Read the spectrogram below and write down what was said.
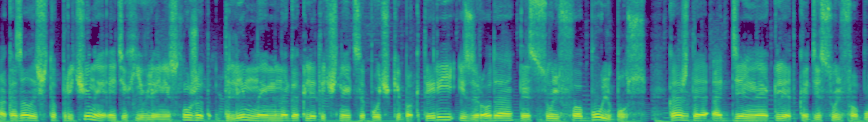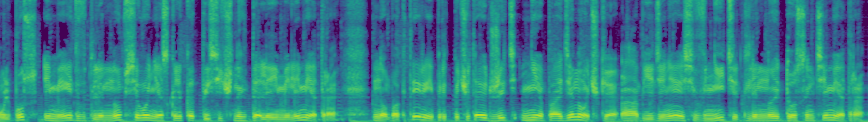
Оказалось, что причиной этих явлений служат длинные многоклеточные цепочки бактерий из рода Desulfabulbus. Каждая отдельная клетка Desulfabulbus имеет в длину всего несколько тысячных долей миллиметра, но бактерии предпочитают жить не поодиночке, а объединяясь в нити длиной до сантиметра метра.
